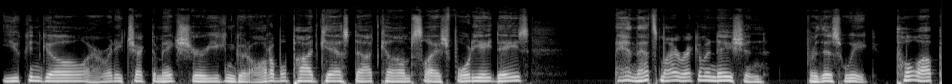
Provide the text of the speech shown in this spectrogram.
you can go. I already checked to make sure you can go to audiblepodcast.com slash 48 days. Man, that's my recommendation for this week. Pull up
